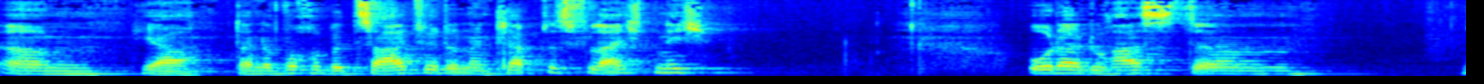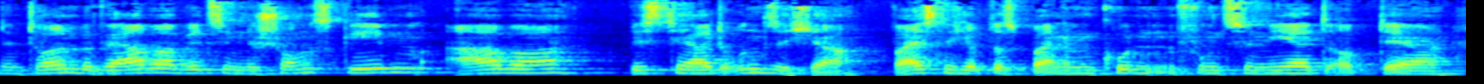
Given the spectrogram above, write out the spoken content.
ähm, ja, dann eine Woche bezahlt wird und dann klappt es vielleicht nicht? Oder du hast ähm, einen tollen Bewerber, willst ihm eine Chance geben, aber bist dir halt unsicher. Weiß nicht, ob das bei einem Kunden funktioniert, ob der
